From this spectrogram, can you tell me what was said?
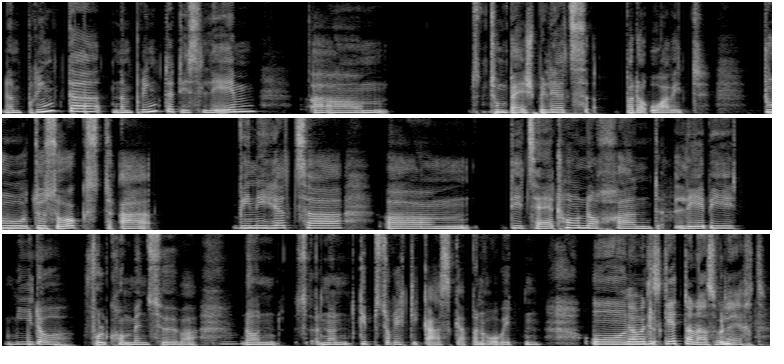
dann, bringt, er, dann bringt er das Leben ähm, zum Beispiel jetzt bei der Arbeit. Du, du sagst, äh, wenn ich jetzt äh, ähm, die Zeit habe, nachher lebe ich mich da vollkommen selber. Mhm. Dann, dann gibst du richtig Gas gell, beim Arbeiten. Und Ja, aber das geht dann auch so leicht.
